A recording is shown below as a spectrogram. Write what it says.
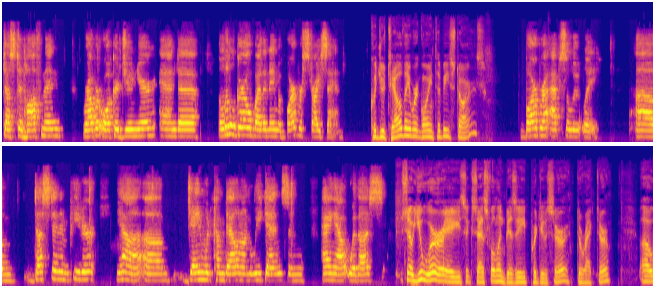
Dustin Hoffman, Robert Walker Jr., and uh, a little girl by the name of Barbra Streisand. Could you tell they were going to be stars? Barbra, absolutely um, Dustin and Peter, yeah, um, Jane would come down on weekends and hang out with us. So you were a successful and busy producer, director. Uh,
